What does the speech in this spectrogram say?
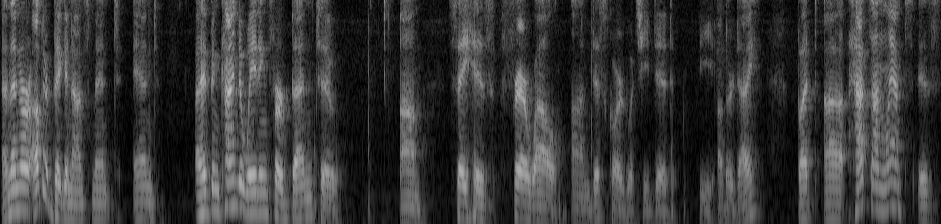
And then our other big announcement, and I had been kind of waiting for Ben to um, say his farewell on Discord, which he did the other day. But uh, Hats on Lamps is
